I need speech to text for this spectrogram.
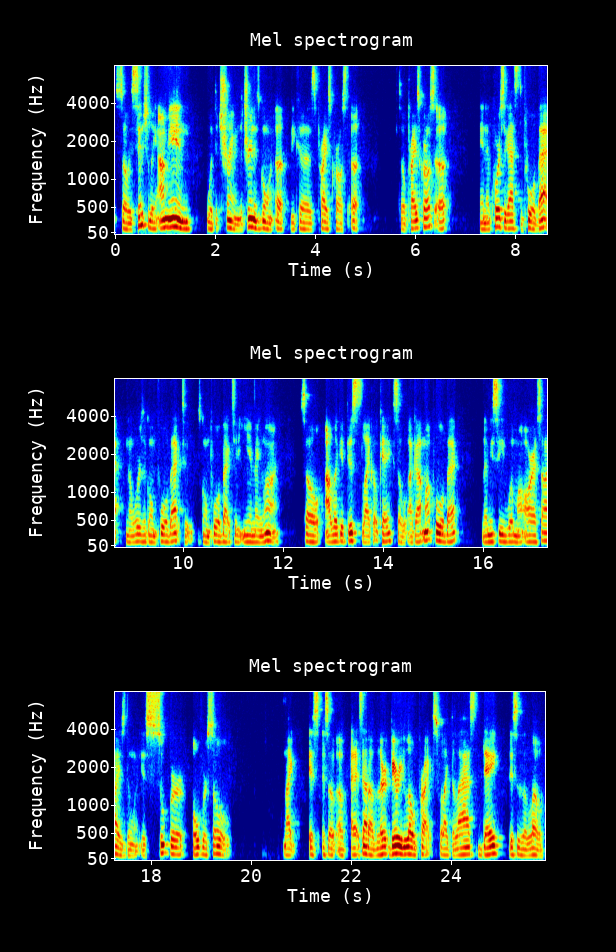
So essentially I'm in with the trend. The trend is going up because price crossed up. So price crossed up, and of course it has to pull back. Now where's it going to pull back to? It's going to pull back to the EMA line. So I look at this like, okay, so I got my pullback. Let me see what my RSI is doing. It's super oversold. Like it's it's a, a it's at a very low price for like the last day. This is a low.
